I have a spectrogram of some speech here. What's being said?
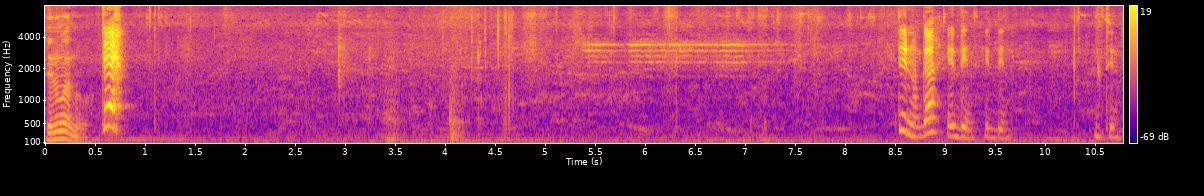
తినుగా నువ్వు? తినగా ఇది ఇది తిను.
